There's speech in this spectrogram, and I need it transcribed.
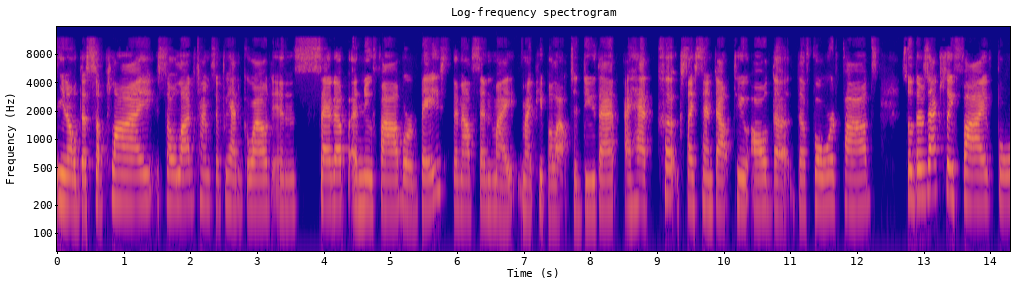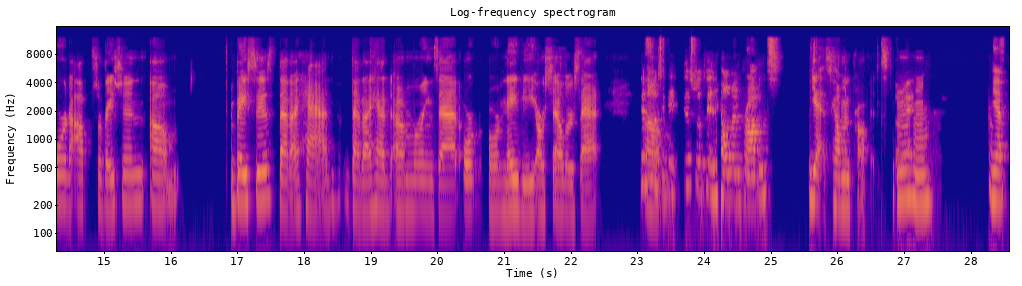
you know, the supply. So a lot of times if we had to go out and set up a new fob or base, then I'll send my my people out to do that. I had cooks I sent out to all the the forward fobs. So there's actually five forward observation um, bases that I had that I had um, Marines at or or Navy or sailors at. This was, um, in, this was in Helmand Province. Yes, Helmand Province. Okay. Mm-hmm. Yep.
